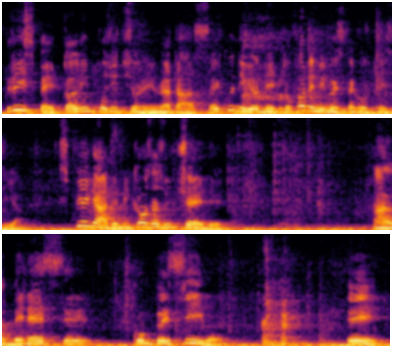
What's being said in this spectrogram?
rispetto all'imposizione di una tassa. E quindi vi ho detto, fatemi questa cortesia, spiegatemi cosa succede al benessere complessivo e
